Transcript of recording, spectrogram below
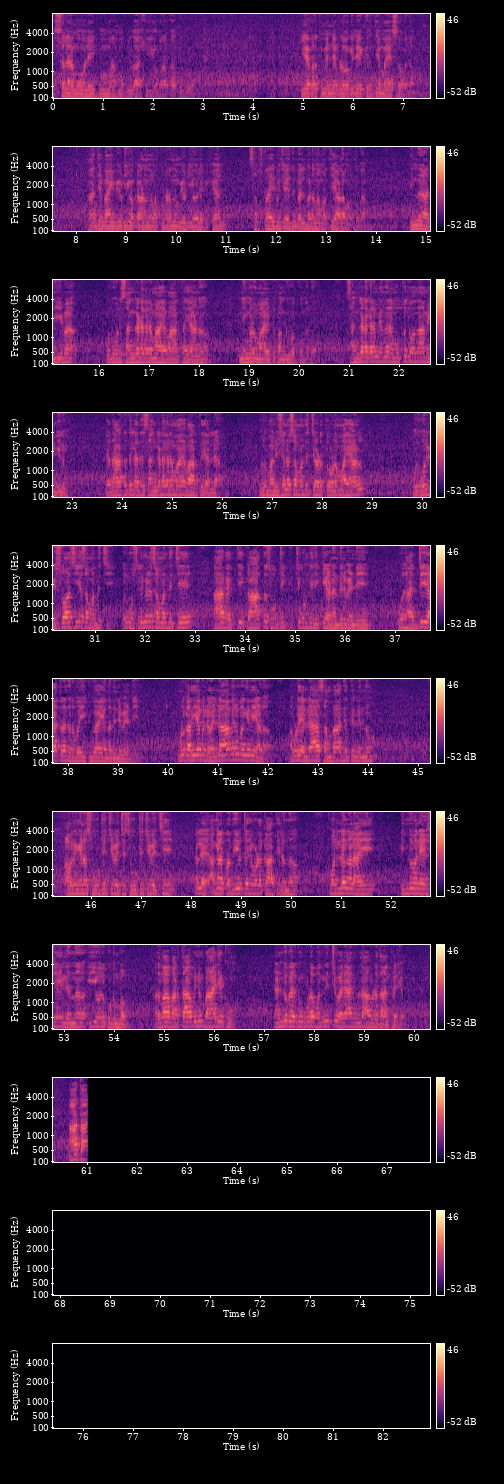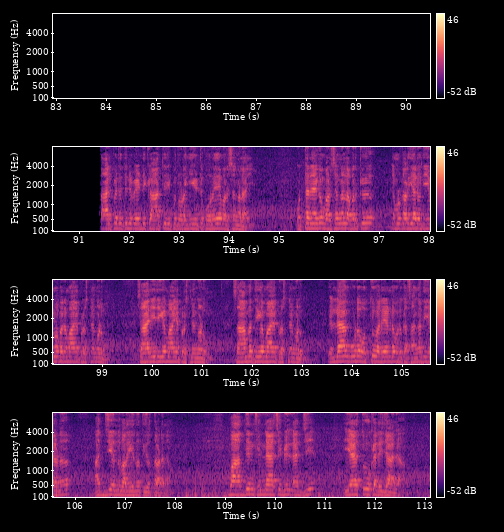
അസ്സലാമു അലൈക്കും വറഹമത്തല്ലാഹി വബർക്കാത്തുഹു ഏവർക്കും എന്റെ ബ്ലോഗിലേക്ക് ഹൃദ്യമായ സ്വാഗതം. ആദ്യമായി വീഡിയോ കാണുന്നവർ തുടർന്നും വീഡിയോ ലഭിക്കാൻ സബ്സ്ക്രൈബ് ചെയ്ത് ബെൽബട്ടൺ അമർത്തി ആളമർത്തുക. ഇന്ന് അതീവ ഒരു ഒരു സങ്കടകരമായ വാർത്തയാണ് നിങ്ങളുമായിട്ട് പങ്കുവെക്കുന്നത്. സങ്കടകരം എന്ന് നമുക്ക് തോന്നാമെങ്കിലും യഥാർത്ഥത്തിൽ അത് സങ്കടകരമായ വാർത്തയല്ല. ഒരു മനുഷ്യനെ സംബന്ധിച്ചിടത്തോളം അയാൾ ഒരു ഒരു വിശ്വാസിയെ സംബന്ധിച്ച് ഒരു മുസ്ലിമിനെ സംബന്ധിച്ച് ആ വ്യക്തി കാത്തു സൂക്ഷിച്ചു കൊണ്ടിരിക്കുകയാണ് എന്തിനു വേണ്ടി? ഒരു ഹജ്ജ് യാത്ര നിർവഹിക്കുക എന്നതിന് വേണ്ടി. നമ്മൾക്കറിയാമല്ലോ എല്ലാവരും അങ്ങനെയാണ്. അവിടെ എല്ലാ സമ്പാദ്യത്തിൽ നിന്നും അവരിങ്ങനെ സൂക്ഷിച്ച് വെച്ച് സൂക്ഷിച്ച് വെച്ച് അല്ലേ? അങ്ങനെ പ്രതീക്ഷയോടെ കാത്തിരുന്ന് കൊല്ലങ്ങളായി ഇന്തോനേഷ്യയിൽ നിന്ന് ഈ ഒരു കുടുംബം അഥവാ ഭർത്താവിനും ഭാര്യക്കും രണ്ടുപേർക്കും കൂടെ ഒന്നിച്ചു വരാനുള്ള അവരുടെ താല്പര്യം. ആ താ താല്പര്യത്തിന് വേണ്ടി കാത്തിരിപ്പ് തുടങ്ങിയിട്ട് കുറേ വർഷങ്ങളായി. ഒട്ടനേകം വർഷങ്ങൾ അവർക്ക് നമ്മൾക്കറിയാലോ നിയമപരമായ പ്രശ്നങ്ങളും ശാരീരികമായ പ്രശ്നങ്ങളും സാമ്പത്തികമായ പ്രശ്നങ്ങളും എല്ലാം കൂടെ ഒത്തുവരേണ്ട ഒരു സംഗതിയാണ് അജ്ജ് എന്ന് പറയുന്ന തീർത്ഥാടനം. വാദ്യൻ ഫിന്നാസി ബിൽ അജ്ജ് യേത്തു കരിജാല.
